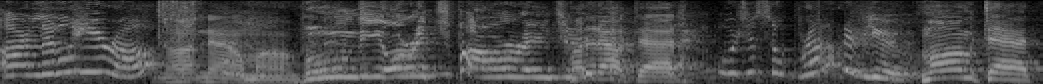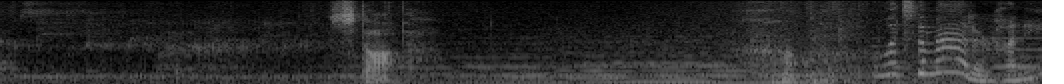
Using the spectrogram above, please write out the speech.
Our little hero. Not now, Mom. Boom the orange Power Ranger! Cut it out, Dad. We're just so proud of you. Mom, Dad. Stop. What's the matter, honey?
